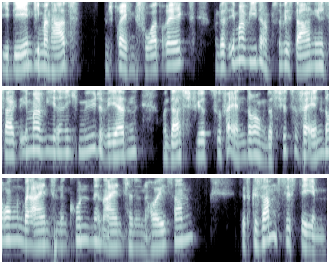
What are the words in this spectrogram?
die Ideen, die man hat, entsprechend vorträgt und das immer wieder, so wie es Daniel sagt, immer wieder nicht müde werden. Und das führt zu Veränderungen. Das führt zu Veränderungen bei einzelnen Kunden in einzelnen Häusern. Das Gesamtsystem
